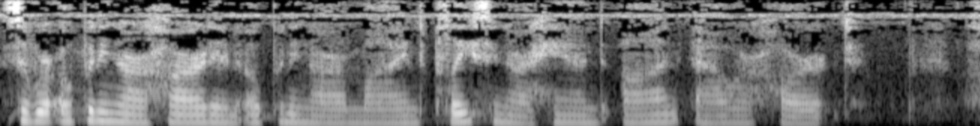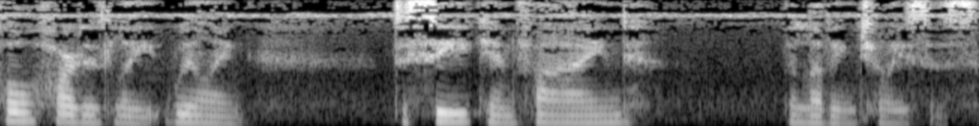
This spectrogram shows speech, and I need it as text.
So we're opening our heart and opening our mind, placing our hand on our heart, wholeheartedly willing to seek and find the loving choices.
